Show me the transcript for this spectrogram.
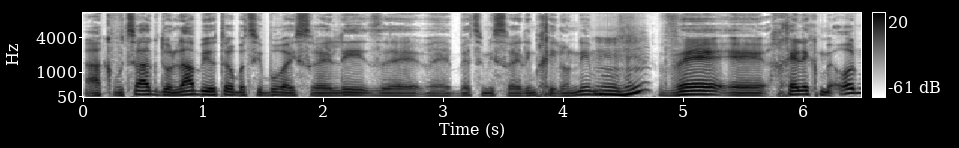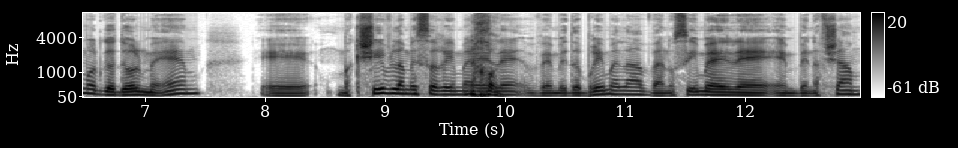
הקבוצה הגדולה ביותר בציבור הישראלי זה אה, בעצם ישראלים חילונים. וחלק מאוד מאוד גדול מהם אה, מקשיב למסרים האלה, נכון. והם מדברים עליו, והנושאים האלה הם בנפשם,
